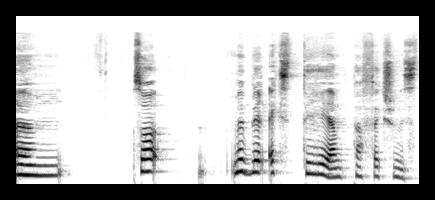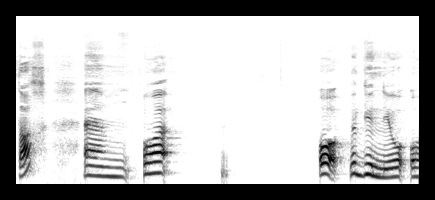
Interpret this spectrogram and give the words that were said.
Um, så vi blir ekstremt perfeksjonister. Um, og, og vi begynner jo å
